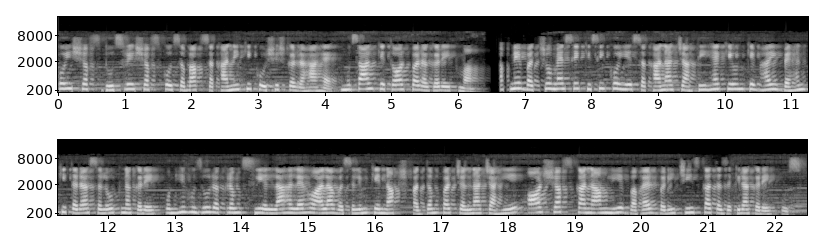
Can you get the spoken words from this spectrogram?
کوئی شخص دوسرے شخص کو سبق سکھانے کی کوشش کر رہا ہے، مثال کے طور پر اگر ایک ماں اپنے بچوں میں سے کسی کو یہ سکھانا چاہتی ہے کہ ان کے بھائی بہن کی طرح سلوک نہ کرے، انہیں حضور اکرم صلی اللہ علیہ وآلہ وسلم کے نقش قدم پر چلنا چاہیے اور شخص کا نام لیے بغیر بڑی چیز کا تذکرہ کرے، اس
